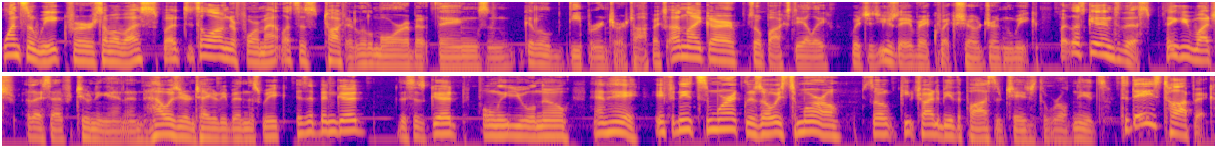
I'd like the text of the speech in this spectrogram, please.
once a week for some of us, but it's a longer format. Let's just talk a little more about things and get a little deeper into our topics, unlike our Soapbox Daily which is usually a very quick show during the week. But let's get into this. Thank you much, as I said, for tuning in. And how has your integrity been this week? Has it been good? This is good. Only you will know. And hey, if it needs some work, there's always tomorrow. So keep trying to be the positive change the world needs. Today's topic,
